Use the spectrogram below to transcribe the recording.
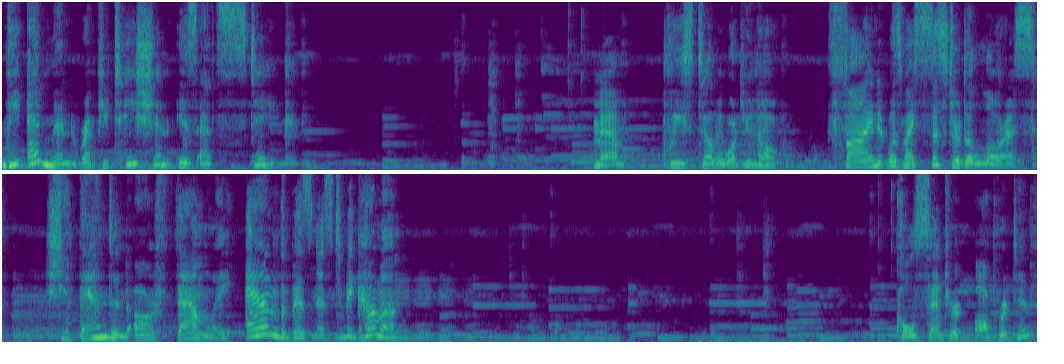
The Edmund reputation is at stake. Ma'am, please tell me what you know. Fine, it was my sister Delores. She abandoned our family and the business to become a. Call center operative?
